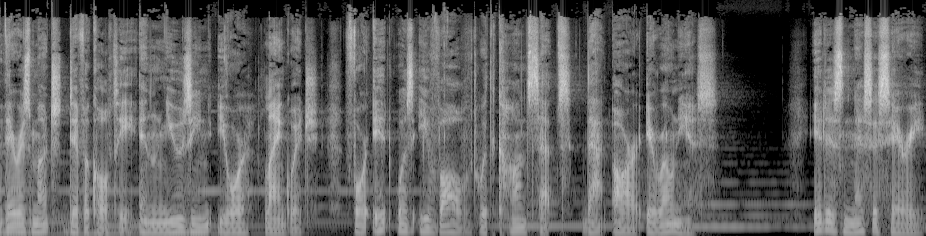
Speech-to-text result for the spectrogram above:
There is much difficulty in using your language, for it was evolved with concepts that are erroneous. it is necessary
